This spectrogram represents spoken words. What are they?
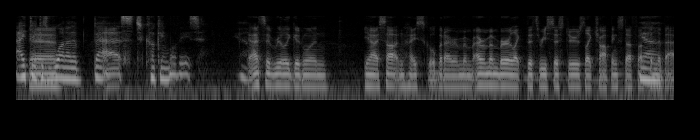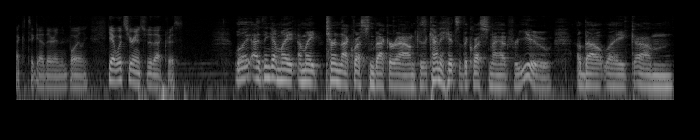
I think Yeah. is one of the best cooking movies. That's a really good one. Yeah, I saw it in high school, but I remember I remember like the three sisters like chopping stuff up Yeah. in the back together and then boiling. Yeah, what's your answer to that, Chris? Well, I, I think I might I might turn that question back around because it kind of hits at the question I had for you about like um,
